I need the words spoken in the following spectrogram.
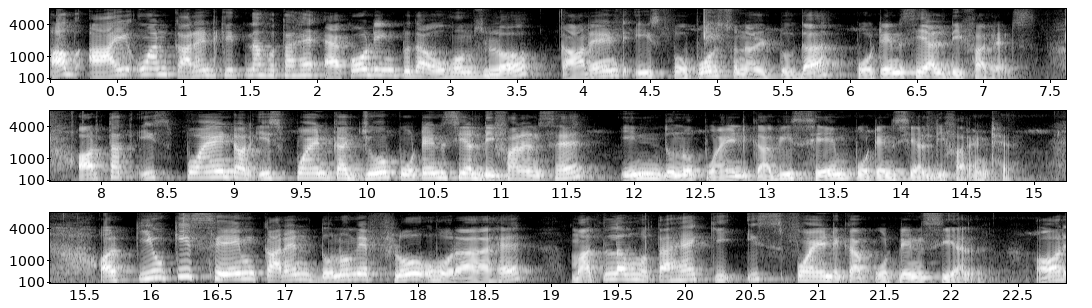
अब आई वन करंट कितना होता है? According to the Ohm's law current is proportional to the potential difference अर्थात इस पॉइंट और इस पॉइंट का जो पोटेंशियल डिफरेंस है, इन दोनों पॉइंट का भी सेम पोटेंशियल डिफरेंट है। और क्योंकि सेम करंट दोनों में फ्लो हो रहा है मतलब होता है कि इस पॉइंट का पोटेंशियल और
